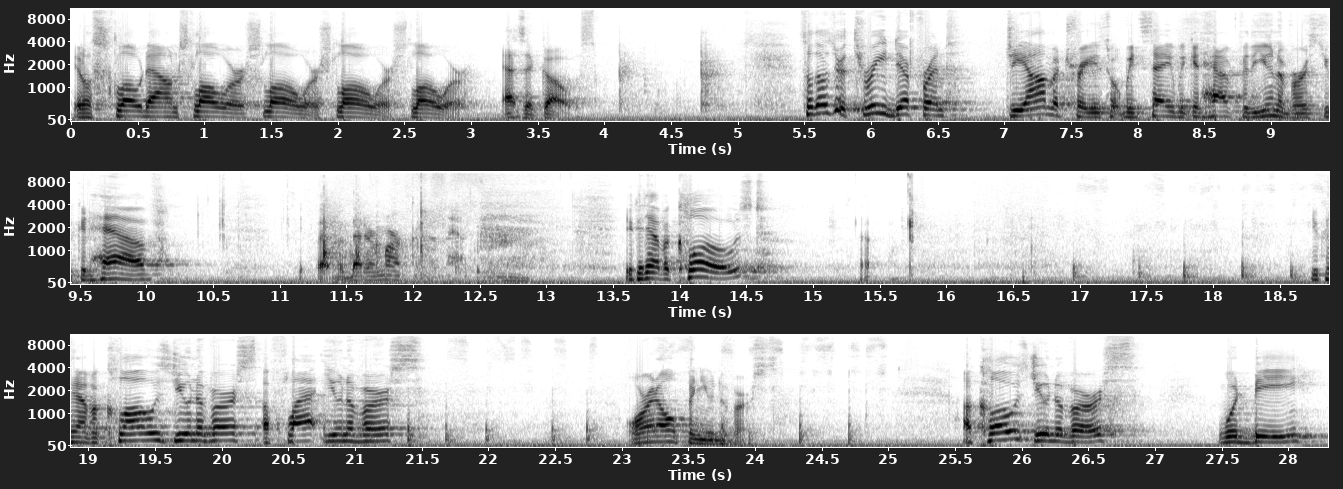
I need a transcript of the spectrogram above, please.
it'll slow down slower, slower, slower, slower as it goes. So those are three different geometries, what we'd say we could have for the universe. You could have, see if I have a better marker than that. You could have a closed, you could have a closed universe, a flat universe, or an open universe. A closed universe would be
